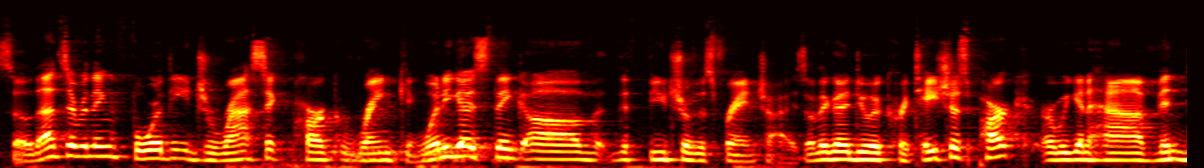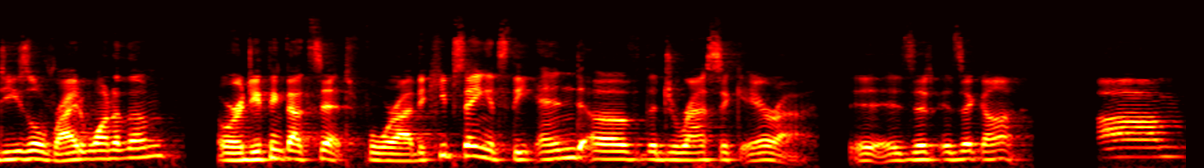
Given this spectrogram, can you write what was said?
So that's everything for the Jurassic Park ranking. What do you guys think of the future of this franchise? Are they going to do a Cretaceous Park? Are we going to have Vin Diesel ride one of them? Or do you think that's it for uh, they keep saying it's the end of the Jurassic era. Is it is it gone? Um,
